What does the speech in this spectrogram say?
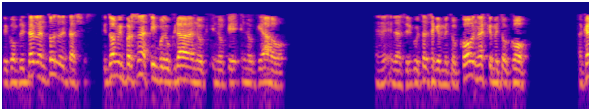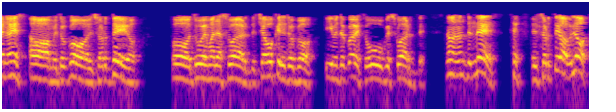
de completarla en todos los detalles. Que toda mi persona esté involucrada en lo, en lo, que, en lo que hago. En, en la circunstancia que me tocó, no es que me tocó. Acá no es, oh, me tocó el sorteo, Oh, tuve mala suerte. Ya vos qué te tocó. Y me tocó esto. Uh, qué suerte. No, no entendés. El sorteo habló.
